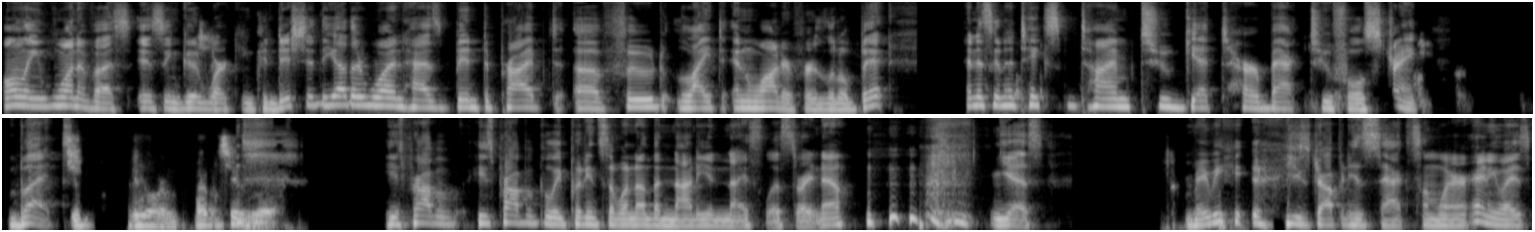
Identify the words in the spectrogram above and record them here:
only one of us is in good working condition. The other one has been deprived of food, light, and water for a little bit, and it's going to take some time to get her back to full strength. But Bjorn, I haven't seen it yet. he's probably he's probably putting someone on the naughty and nice list right now. yes, maybe he, he's dropping his sack somewhere. Anyways,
